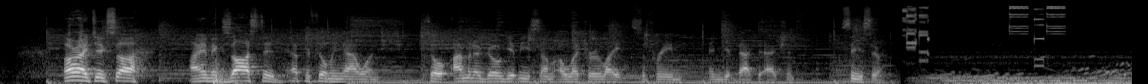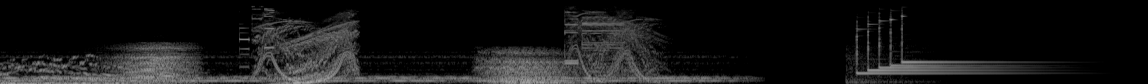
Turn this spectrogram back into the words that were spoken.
All right, Jigsaw, I am exhausted after filming that one. So I'm gonna go get me some Electrolyte Supreme and get back to action. See you soon.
